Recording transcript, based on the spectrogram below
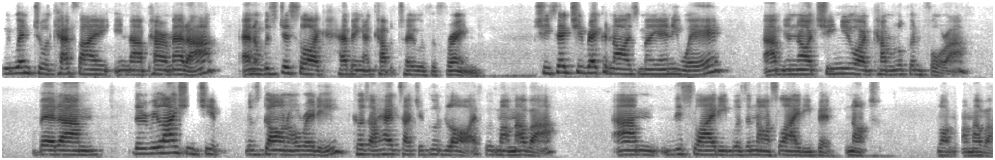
We went to a cafe in uh, Parramatta, and it was just like having a cup of tea with a friend. She said she recognised me anywhere. Um, you know, she knew I'd come looking for her, but um, the relationship was gone already because I had such a good life with my mother. Um, this lady was a nice lady, but not like my mother.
